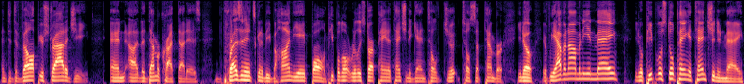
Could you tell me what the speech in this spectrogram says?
and to develop your strategy. And uh, the Democrat, that is, the president's going to be behind the eight ball, and people don't really start paying attention again till till September. You know, if we have a nominee in May, you know, people are still paying attention in May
